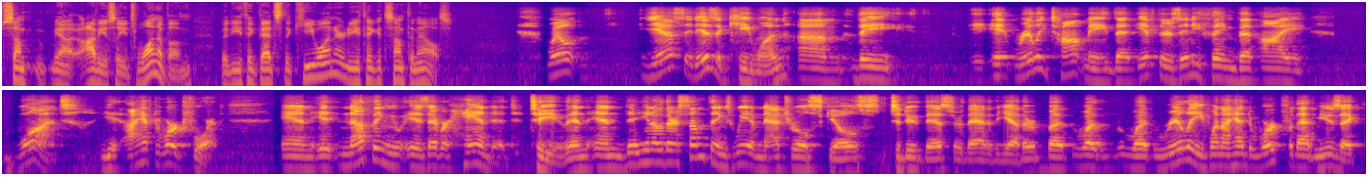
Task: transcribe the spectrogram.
some? You know, obviously it's one of them but do you think that's the key one, or do you think it's something else? Well, yes, it is a key one. Um, the it really taught me that if there's anything that I want, I have to work for it. And it, nothing is ever handed to you. And and you know there are some things we have natural skills to do this or that or the other. But what what really when I had to work for that music,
